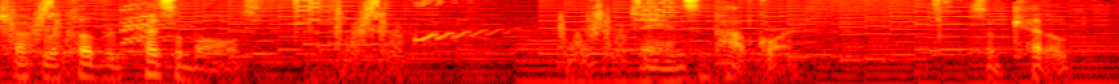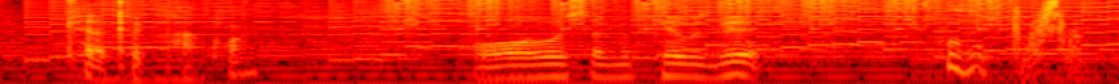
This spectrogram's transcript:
chocolate covered pretzel balls, and some popcorn, some kettle, kettle cooked popcorn. Oh, so it was good.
